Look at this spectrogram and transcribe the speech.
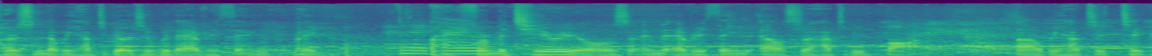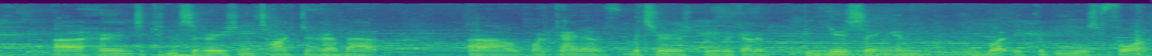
person that we had to go to with everything, like Okay. for materials and everything else that had to be bought. Uh, we had to take uh, her into consideration, and talk to her about uh, what kind of materials we were going to be using and what it could be used for.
